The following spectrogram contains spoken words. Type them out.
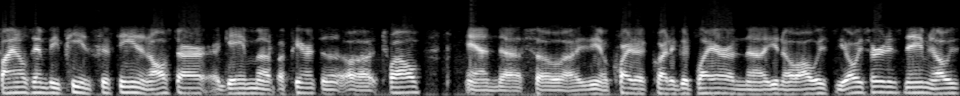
Finals MVP in 15. An All Star game uh, appearance in uh, 12. And uh, so uh, you know, quite a quite a good player, and uh, you know, always you always heard his name. You always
